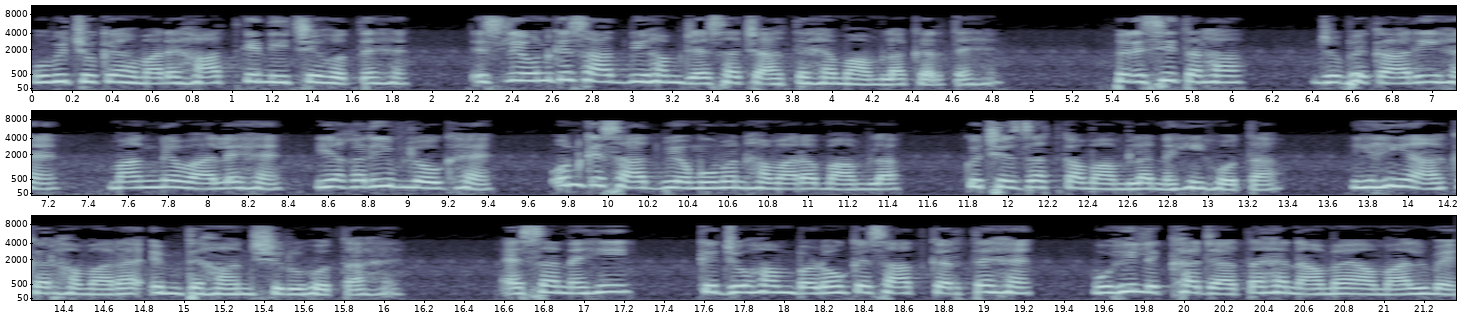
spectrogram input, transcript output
وہ بھی چونکہ ہمارے ہاتھ کے نیچے ہوتے ہیں اس لیے ان کے ساتھ بھی ہم جیسا چاہتے ہیں معاملہ کرتے ہیں۔ پھر اسی طرح جو بھکاری ہیں، مانگنے والے ہیں یا غریب لوگ ہیں، ان کے ساتھ بھی عموماً ہمارا معاملہ کچھ عزت کا معاملہ نہیں ہوتا۔ یہیں آ کر ہمارا امتحان شروع ہوتا ہے۔ ایسا نہیں کہ جو ہم بڑوں کے ساتھ کرتے ہیں، وہی لکھا جاتا ہے نام اعمال میں،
